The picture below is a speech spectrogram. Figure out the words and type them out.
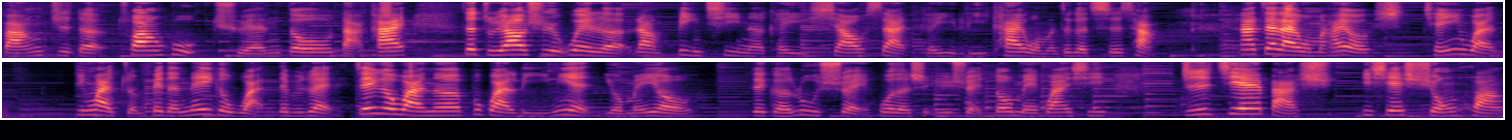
房子的窗户全都打开。这主要是为了让病气呢可以消散，可以离开我们这个磁场。那再来，我们还有前一晚另外准备的那个碗，对不对？这个碗呢，不管里面有没有这个露水或者是雨水都没关系，直接把一些雄黄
